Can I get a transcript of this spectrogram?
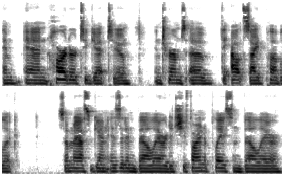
and, and harder to get to in terms of the outside public. So I'm going to ask again, is it in Bel Air? Did she find a place in Bel Air?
